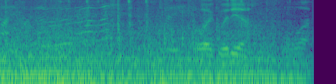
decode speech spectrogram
Vai, vai, vai, vai, vai, vai. Oi, guria. Boa.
